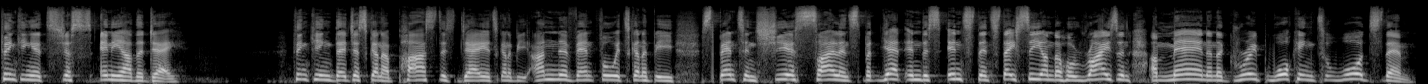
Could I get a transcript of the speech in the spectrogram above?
thinking it's just any other day, thinking they're just going to pass this day, it's going to be uneventful, it's going to be spent in sheer silence. But yet, in this instance, they see on the horizon a man and a group walking towards them.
